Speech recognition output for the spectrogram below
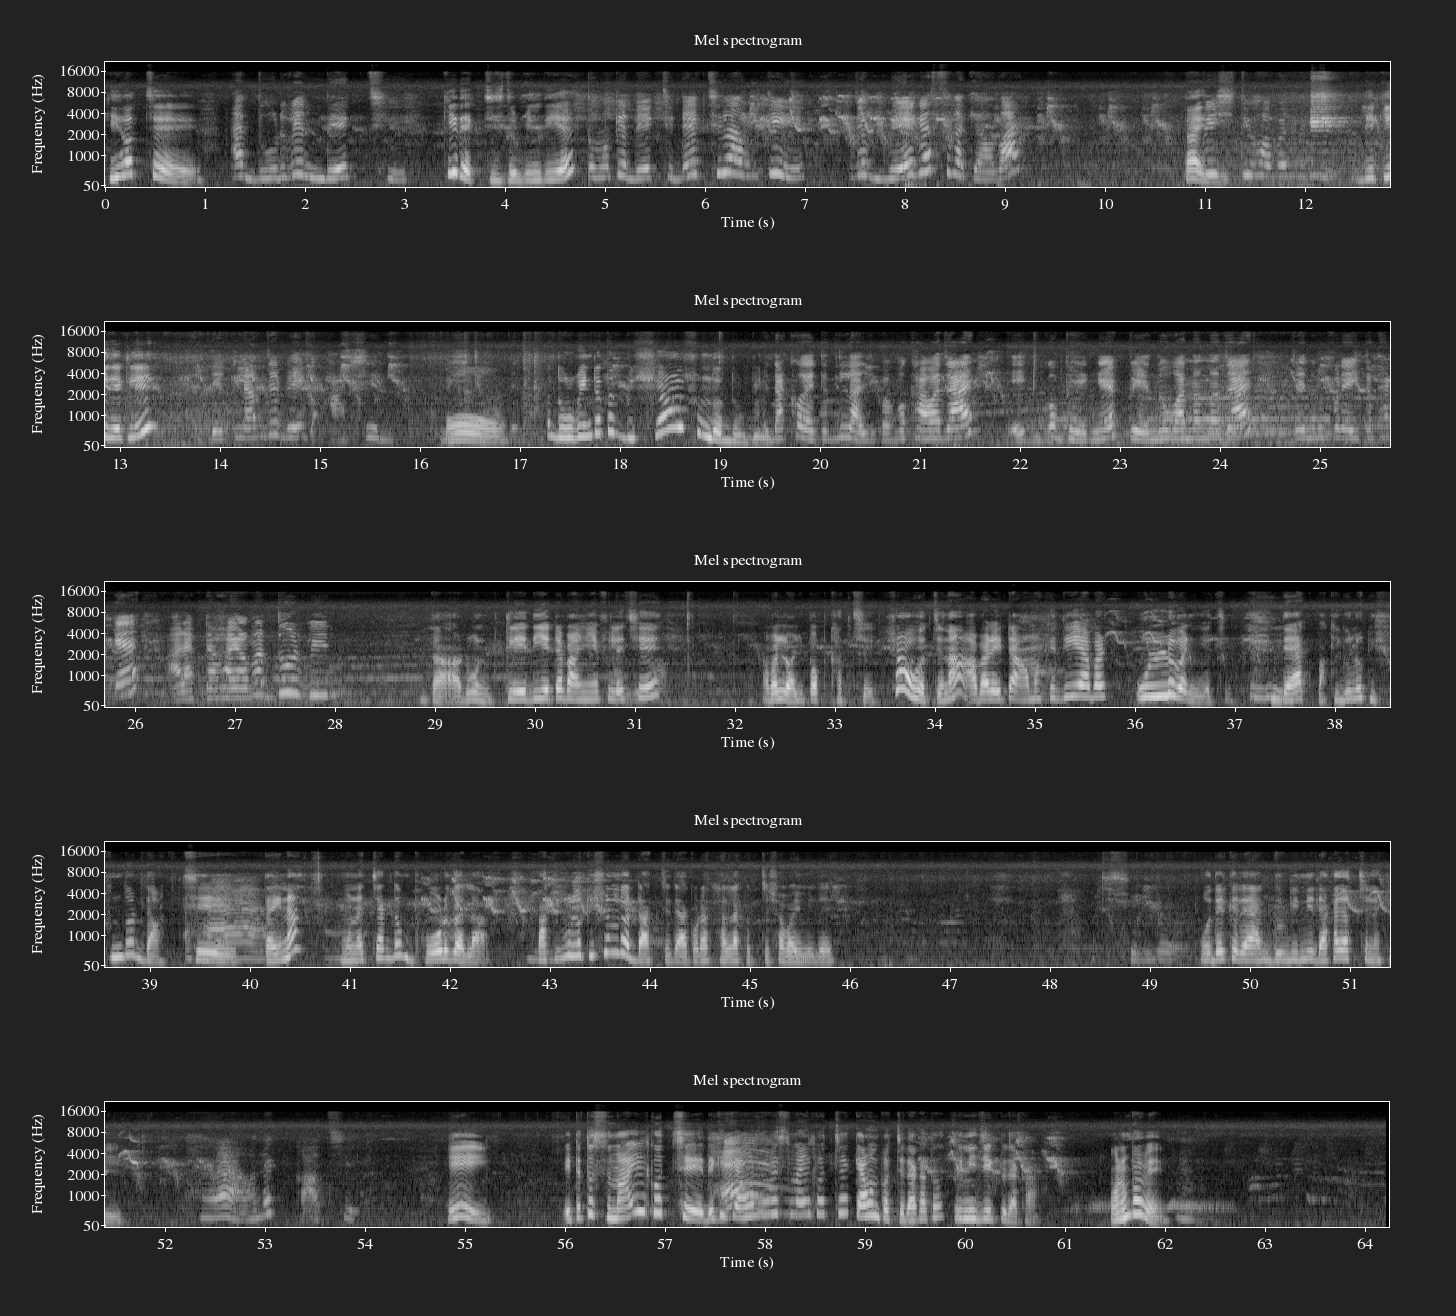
কি হচ্ছে? আর দূরবীন দেখছি। কি দেখছিস দূরবীন দিয়ে? তোমাকে দেখছি দেখছিলাম কি? যে মেঘ এসছে নাকি আবার? তাই? বৃষ্টি হবে নাকি? দিয়ে কি দেখলি? দেখলাম যে মেঘ আসেনি। ও না। দূরবীনটা তো বিশাল সুন্দর দূরবীন। দেখো এটা দিয়ে লালিপপও খাওয়া যায়। এইটুকু ভেঙে পেনও বানানো যায়। পেনের উপরে এইটা থাকে। আর একটা হয় আমার দূরবীন। দারুণ। ক্লে দিয়ে এটা বানিয়ে ফেলেছে আবার ললিপপ খাচ্ছে। সব হচ্ছে না আবার এটা আমাকে দিয়ে আবার উল্লু বানিয়েছে। দেখ পাখিগুলো কি সুন্দর ডাকছে। তাই না? মনে হচ্ছে একদম ভোরবেলা। পাখিগুলো কি সুন্দর ডাকছে দেখ ওরা খেলা করছে সবাই মিলে। ওদেরকে দেখ দূরবীন দিয়ে দেখা যাচ্ছে নাকি? হ্যাঁ অনেক কাছে। এই এটা তো স্মাইল করছে। দেখি হ্যাঁ। কেমন ভাবে স্মাইল করছে? কেমন করছে? দেখা তো তুই নিজে একটু দেখা। ওরম ভাবে।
